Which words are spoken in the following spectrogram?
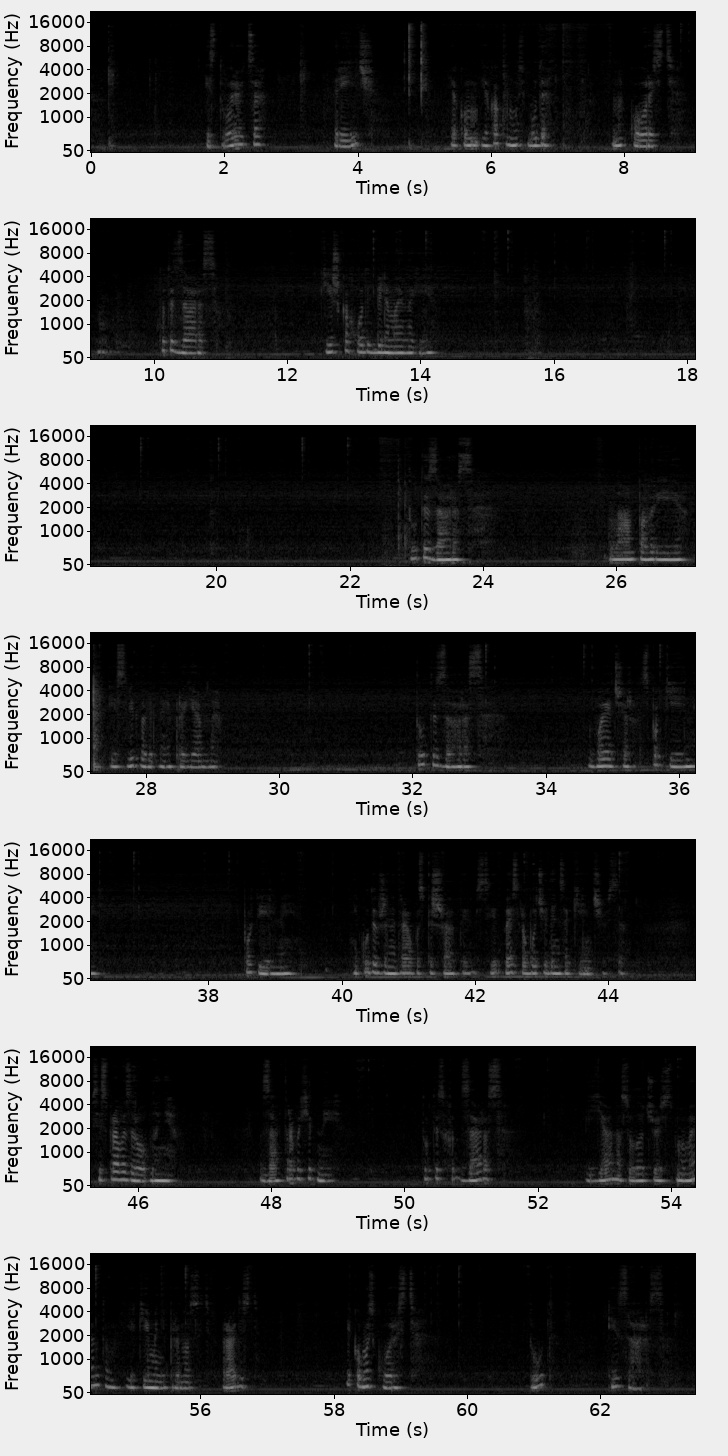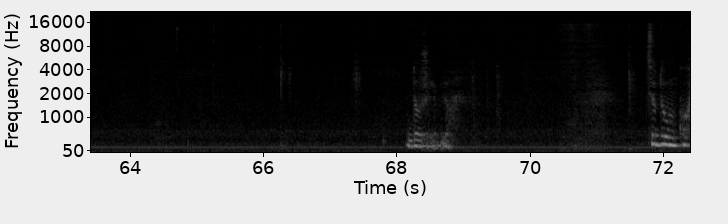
І створюється річ, яка комусь буде на користь. Тут і зараз. Кішка ходить біля моєї ноги. Тут і зараз. Лампа гріє і світло від неї приємне. Тут і зараз. Вечір спокійний, повільний. Нікуди вже не треба поспішати. Всі, весь робочий день закінчився. Всі справи зроблені. Завтра вихідний. Тут і сх- я насолоджуюсь моментом, який мені приносить радість і комусь користь. Тут і зараз. Дуже люблю цю думку.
